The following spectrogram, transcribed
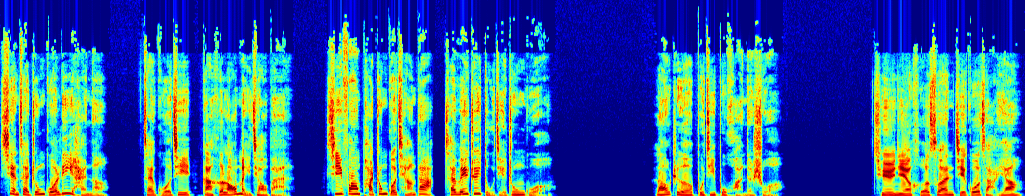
现在中国厉害呢，在国际敢和老美叫板，西方怕中国强大，才围追堵截中国。”老者不急不缓地说：“去年核酸结果咋样？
